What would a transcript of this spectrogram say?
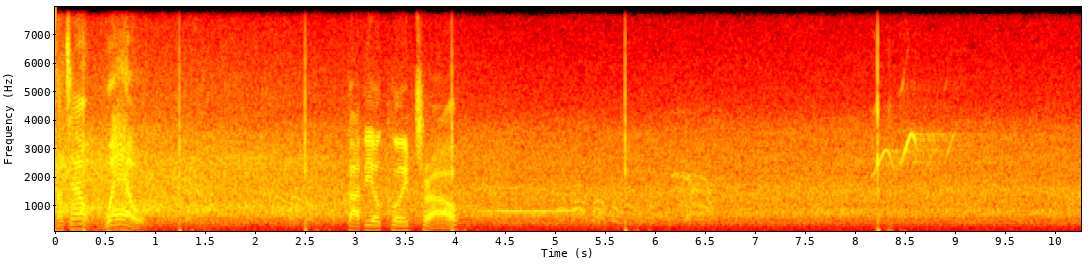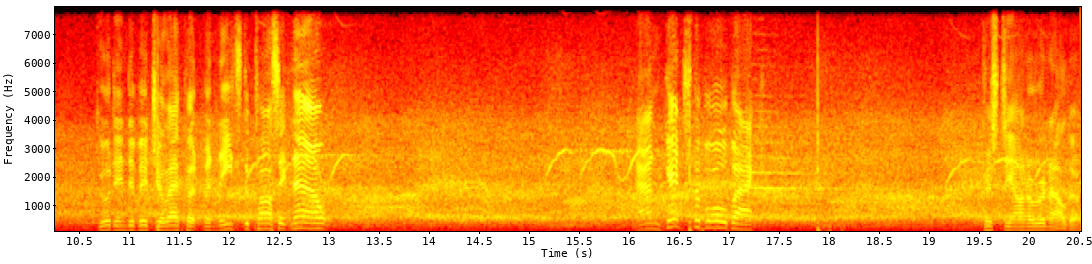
Cut out well. Fabio Coentrao. Good individual effort, but needs to pass it now. And gets the ball back. Cristiano Ronaldo.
